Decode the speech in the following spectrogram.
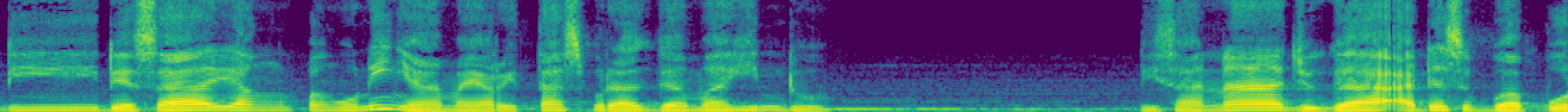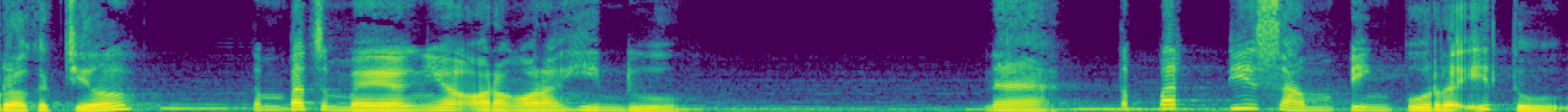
di desa yang penghuninya mayoritas beragama Hindu. Di sana juga ada sebuah pura kecil tempat sembayangnya orang-orang Hindu. Nah, tepat di samping pura itu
